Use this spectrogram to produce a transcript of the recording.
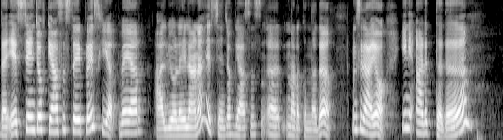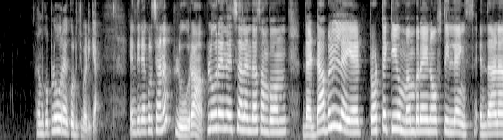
the exchange of gases take place here where ആൽവിയോളയിലാണ് എക്സ്ചേഞ്ച് ഓഫ് ഗ്യാസസ് നടക്കുന്നത്. മനസ്സിലായോ? ഇനി അടുത്തത് നമുക്ക് പ്ലൂറയെക്കുറിച്ച് കുറിച്ച് പഠിക്കാം. എന്തിനെക്കുറിച്ചാണ്? പ്ലൂറ. പ്ലൂറ എന്ന് വെച്ചാൽ എന്താ സംഭവം? The double layered protective membrane of the lungs. എന്താണ്?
